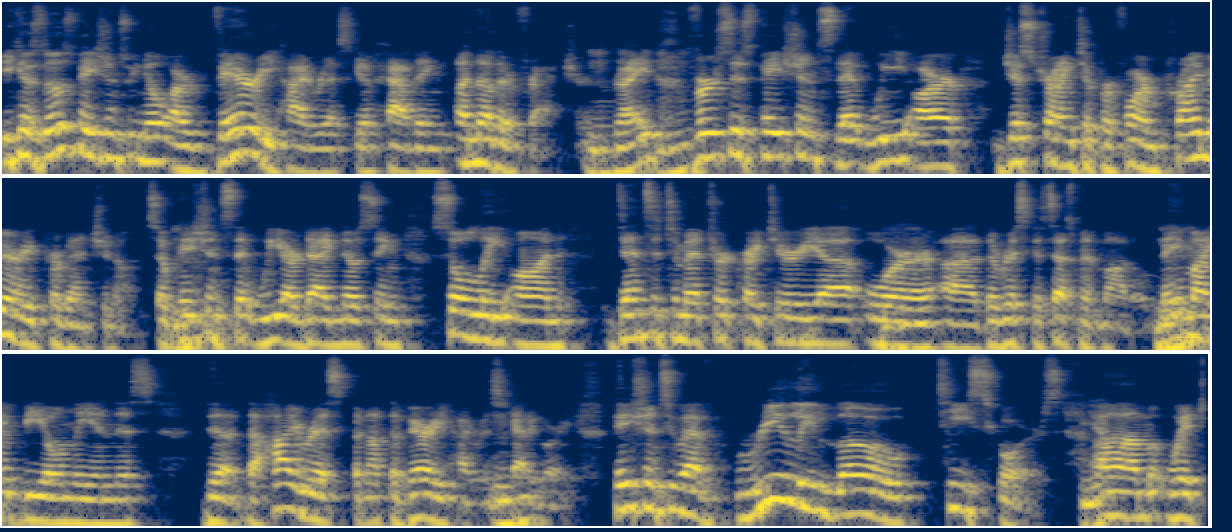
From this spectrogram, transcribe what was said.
Because those patients we know are very high risk of having another fracture, Mhm, right? mhm. Versus patients that we are just trying to perform primary prevention on. So Mhm. patients that we are diagnosing solely on densitometric criteria or Mhm. uh, the risk assessment model. They Mhm. might be only in this the, the high risk, but not the very high risk Mhm. category. Patients who have really low T scores, Yeah. um, which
